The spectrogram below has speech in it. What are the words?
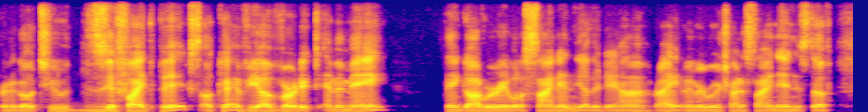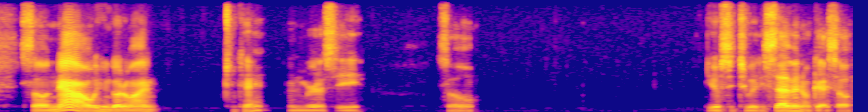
we're gonna go to the fight picks. Okay, via verdict MMA. Thank God we were able to sign in the other day, huh? Right? I remember we were trying to sign in and stuff. So now we can go to mine. Okay, and we're gonna see. So UFC 287. Okay, so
